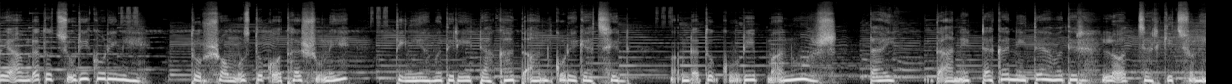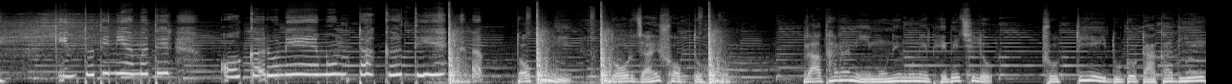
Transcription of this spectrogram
ওরে আমরা তো চুরি করিনি। তোর সমস্ত কথা শুনে তিনি আমাদের এই টাকা দান করে গেছেন। আমরা তো গরিব মানুষ, তাই দানের টাকা নিতে আমাদের লজ্জার কিছু নেই। কিন্তু তিনি আমাদের অকারণে এমন টাকা দিয়ে তখনই দরজায় শব্দ হলো। রাধারানী মনে মনে ভেবেছিল, সত্যি এই দুটো টাকা দিয়ে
